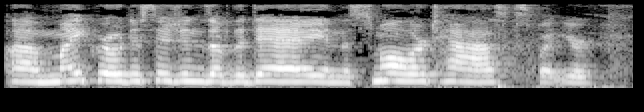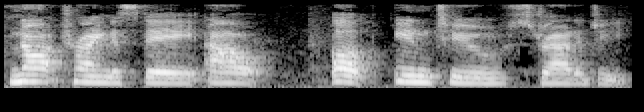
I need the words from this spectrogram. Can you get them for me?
uh, micro decisions of the day and the smaller tasks, but you're not trying to stay out up into strategy.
